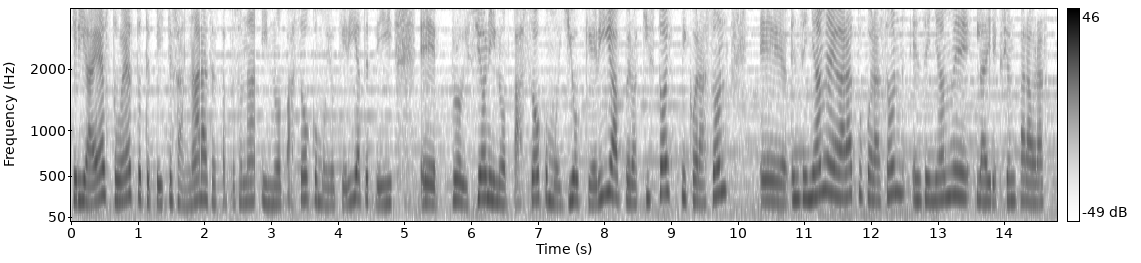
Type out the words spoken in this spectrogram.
quería esto, esto, te pedí que sanaras a esta persona y no pasó como yo quería, te pedí eh, provisión y no pasó como yo quería, pero aquí estoy, mi corazón, eh, enséñame a llegar a tu corazón, enséñame la dirección para orar.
